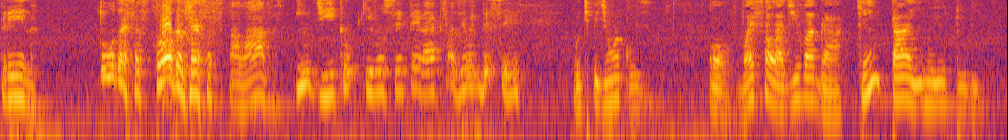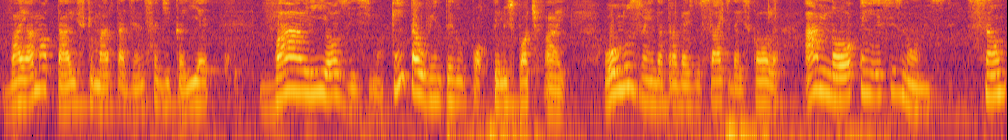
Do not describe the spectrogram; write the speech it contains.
trena, todas essas, todas essas palavras indicam que você terá que fazer o MDC. Vou te pedir uma coisa. Ó, vai falar devagar. Quem tá aí no YouTube vai anotar isso que o Mário tá dizendo. Essa dica aí é valiosíssima. Quem tá ouvindo pelo, pelo Spotify ou nos vendo através do site da escola, anotem esses nomes. São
